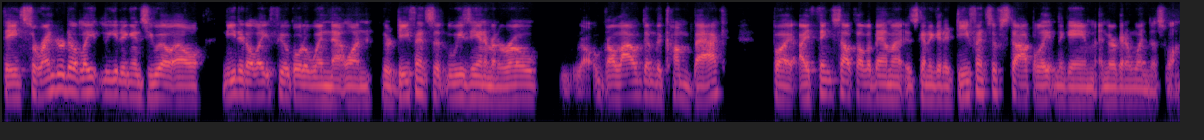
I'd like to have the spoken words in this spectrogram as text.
They surrendered a late lead against ULL, needed a late field goal to win that one. Their defense at Louisiana Monroe allowed them to come back, but I think South Alabama is going to get a defensive stop late in the game, and they're going to win this one.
